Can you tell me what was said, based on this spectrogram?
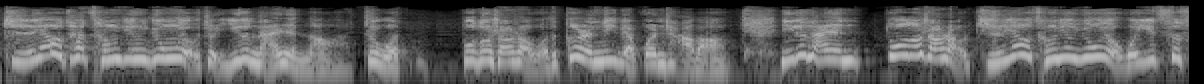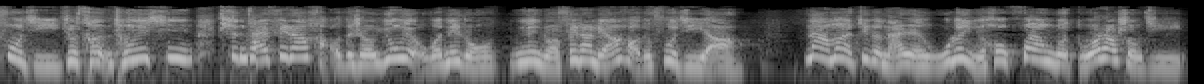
只要他曾经拥有就一个男人啊，就我多多少少我的个人的一点观察吧啊，一个男人多多少少只要曾经拥有过一次腹肌，就曾曾经身身材非常好的时候，拥有过那种那种非常良好的腹肌啊，那么这个男人无论以后换过多少手机，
